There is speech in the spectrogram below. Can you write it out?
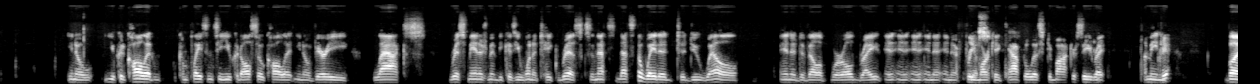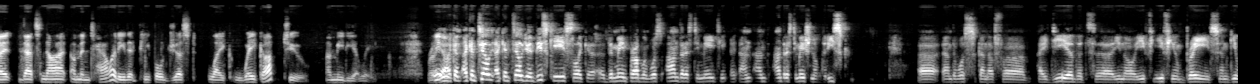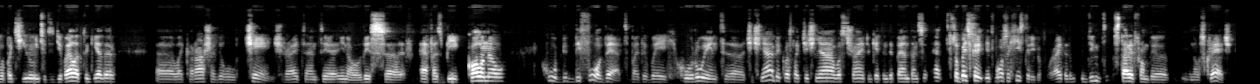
you know you could call it complacency you could also call it you know very lax risk management because you want to take risks and that's that's the way to to do well in a developed world right? In in, in, a, in a free yes. market capitalist democracy mm-hmm. right? I mean but that's not a mentality that people just like wake up to immediately right? Yeah i can i can tell i can tell you in this case like uh, the main problem was underestimating uh, un, un, underestimation of the risk and there was kind of uh, idea that uh, you know if if you embrace and give opportunity to develop together, uh, like Russia will change, right? And uh, you know this uh, FSB colonel, who before that, by the way, who ruined Chechnya because like Chechnya was trying to get independence. So basically, it was a history before, right? It didn't start it from the you know scratch,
